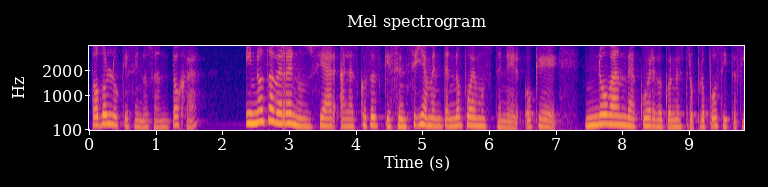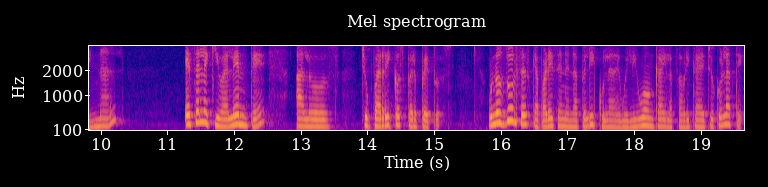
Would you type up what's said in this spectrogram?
todo lo que se nos antoja, y no saber renunciar a las cosas que sencillamente no podemos tener o que no van de acuerdo con nuestro propósito final, es el equivalente a los chuparricos perpetuos, unos dulces que aparecen en la película de Willy Wonka y la fábrica de chocolate,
